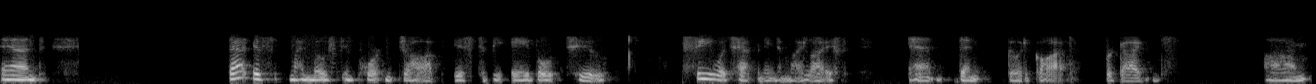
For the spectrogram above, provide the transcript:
And that is my most important job: is to be able to see what's happening in my life and then go to God for guidance. Um,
